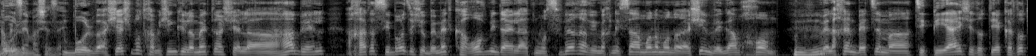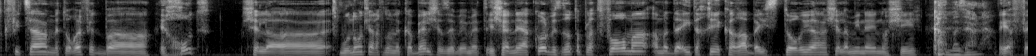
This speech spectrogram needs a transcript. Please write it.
אבל זה מה שזה. בול וה-650 קילומטר של ההאבל אחת הסיבות זה שהוא באמת קרוב מדי לאטמוספירה והיא מכניסה המון המון רעשים וגם חום ולכן בעצם הציפייה היא שזאת תהיה כזאת קפיצה מטורפת באיכות. של התמונות שאנחנו נקבל שזה באמת ישנה הכל וזאת הפלטפורמה המדעית הכי יקרה בהיסטוריה של המין האנושי כמה זה עלה. יפה.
